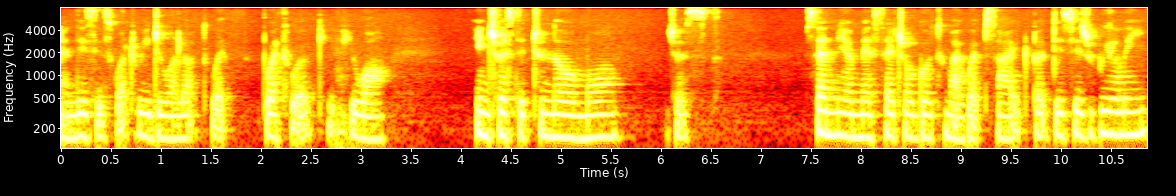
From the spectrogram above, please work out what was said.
And this is what we do a lot with breathwork. If you are interested to know more, just send me a message or go to my website. But this is really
